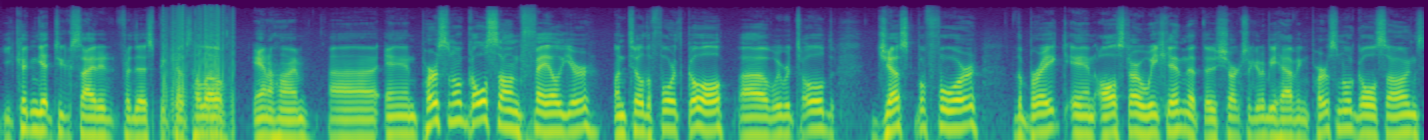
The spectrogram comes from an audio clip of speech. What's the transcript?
You couldn't get too excited for this because, hello, Anaheim. Uh, and personal goal song failure until the fourth goal. Uh, we were told just before the break and All Star weekend that the Sharks are going to be having personal goal songs.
